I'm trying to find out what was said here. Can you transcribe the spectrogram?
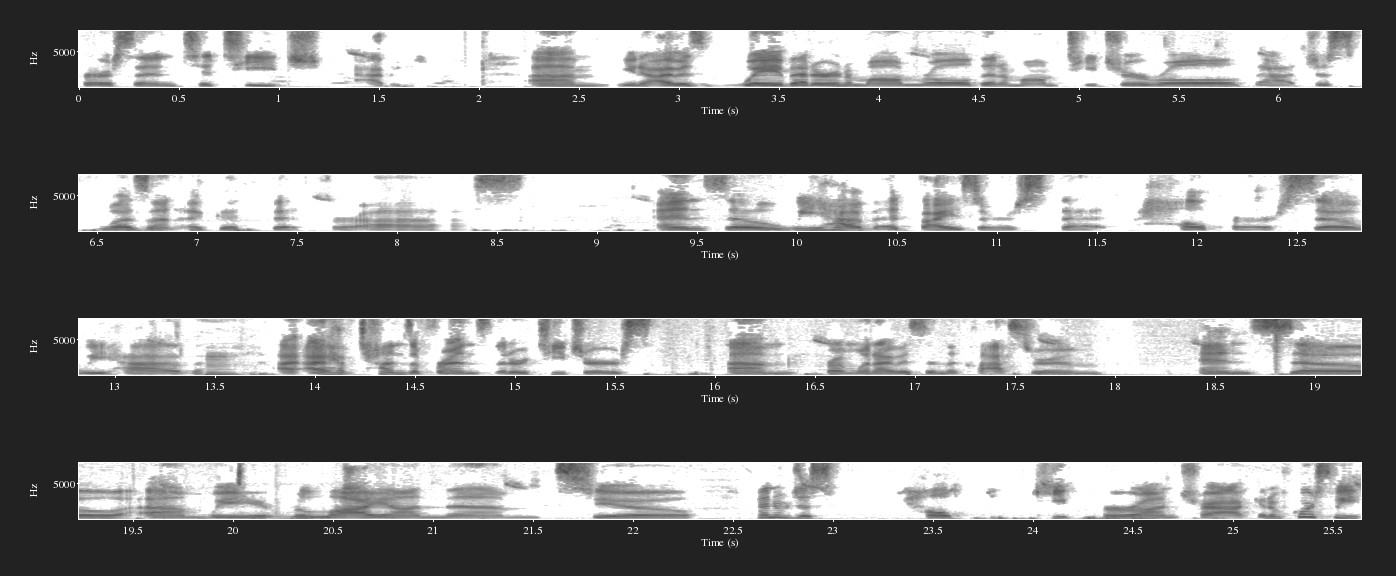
person to teach Abby. Um, you know, I was way better in a mom role than a mom teacher role. That just wasn't a good fit for us. And so we have advisors that help her. So we have, Hmm. I, I have tons of friends that are teachers um, from when I was in the classroom and so um, we rely on them to kind of just help keep her on track and of course we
